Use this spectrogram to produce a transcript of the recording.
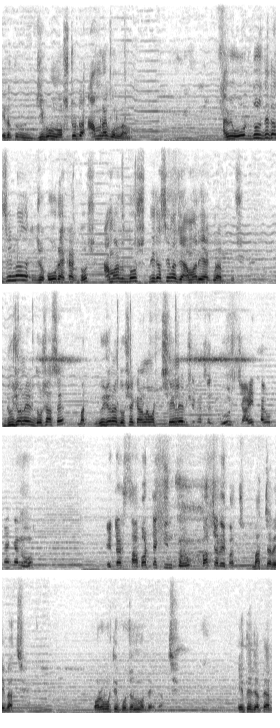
এটা তো জীবন নষ্টটা আমরা করলাম। আমি ওর দোষ দিতেছি না যে ওর একার দোষ আমার দোষ দিতেছি না যে আমারই একলার দোষ। দুজনের দোষ আছে বাট দুজনের দোষের কারণে আমার ছেলের দোষ জারি থাকুক না কেন এটার সাফারটা কিন্তু বাচ্চারাই পাচ্ছে। বাচ্চারাই পাচ্ছে। পরবর্তী প্রজন্ম দিয়ে যাচ্ছে। এতে যাতে আর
